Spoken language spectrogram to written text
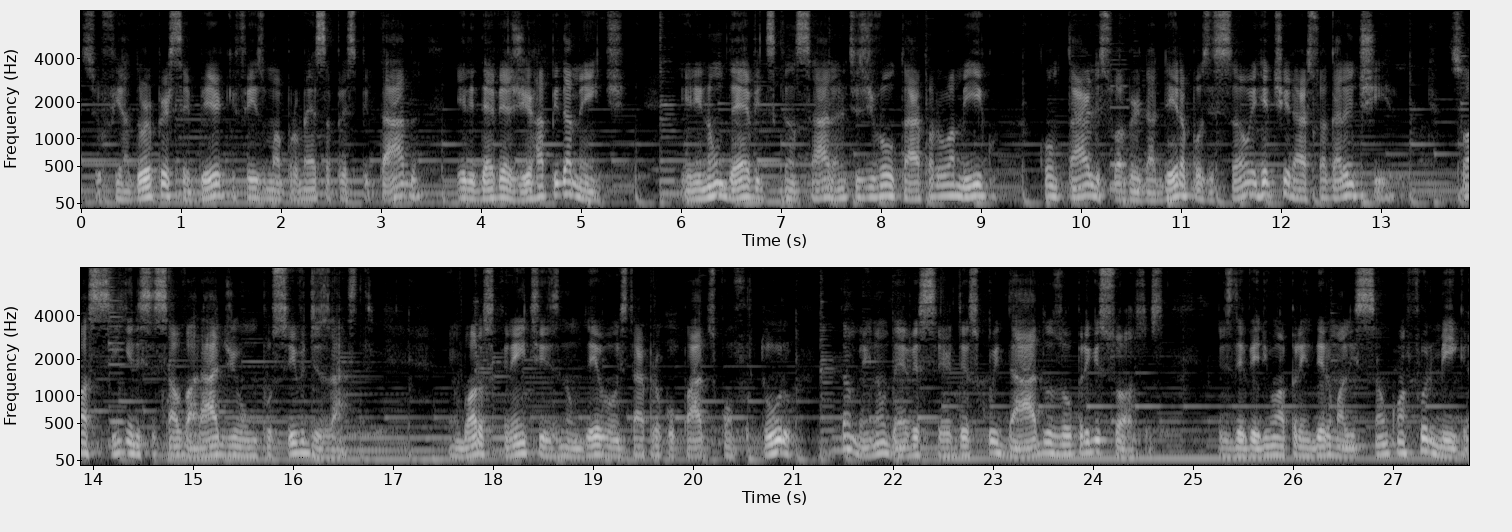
Se o fiador perceber que fez uma promessa precipitada, ele deve agir rapidamente. Ele não deve descansar antes de voltar para o amigo, contar-lhe sua verdadeira posição e retirar sua garantia. Só assim ele se salvará de um possível desastre. Embora os crentes não devam estar preocupados com o futuro, também não devem ser descuidados ou preguiçosos. Eles deveriam aprender uma lição com a formiga.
